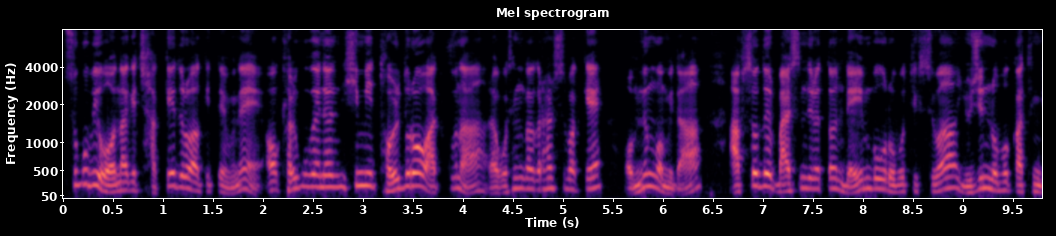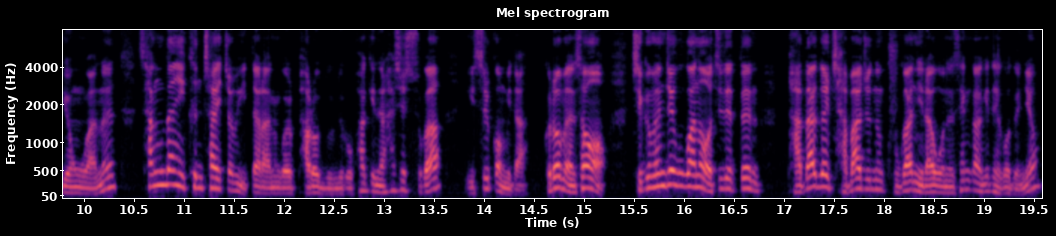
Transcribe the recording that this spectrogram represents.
수급이 워낙에 작게 들어왔기 때문에 어, 결국에는 힘이 덜 들어왔구나라고 생각을 할 수밖에 없는 겁니다. 앞서들 말씀드렸던 레인보우 로보틱스와 유진 로봇 같은 경우와는 상당히 큰 차이점이 있다라는 걸 바로 눈으로 확인을 하실 수가 있을 겁니다. 그러면서 지금 현재 구간은 어찌됐든 바닥을 잡아주는 구간이라고는 생각이 되거든요.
